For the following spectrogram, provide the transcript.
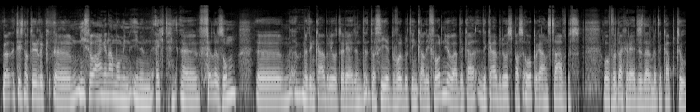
Wel, het is natuurlijk uh, niet zo aangenaam om in, in een echt uh, felle zon uh, met een cabrio te rijden. Dat zie je bijvoorbeeld in Californië, waar de, de cabrio's pas open gaan s'avonds. Overdag rijden ze daar met de kap toe.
